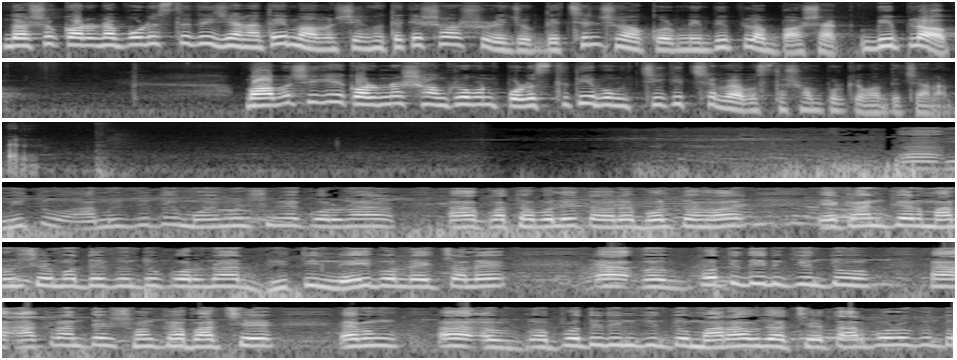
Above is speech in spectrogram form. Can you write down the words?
দর্শক, করোনা পরিস্থিতি জানাতে ময়মনসিংহ থেকে সরাসরি যোগ দিচ্ছেন সহকর্মী বিপ্লব বসাক। বিপ্লব, ময়মনসিংহে করোনা সংক্রমণ পরিস্থিতি এবং চিকিৎসা ব্যবস্থা সম্পর্কে আমাদের জানাবেন। মিতু, আমি যদি ময়মনসিংহে করোনার কথা বলি, তাহলে বলতে হয়, এখানকার মানুষের মধ্যে কিন্তু করোনার ভীতি নেই বললেই চলে। প্রতিদিন কিন্তু আক্রান্তের সংখ্যা বাড়ছে এবং প্রতিদিন কিন্তু মারাও যাচ্ছে। তারপরেও কিন্তু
